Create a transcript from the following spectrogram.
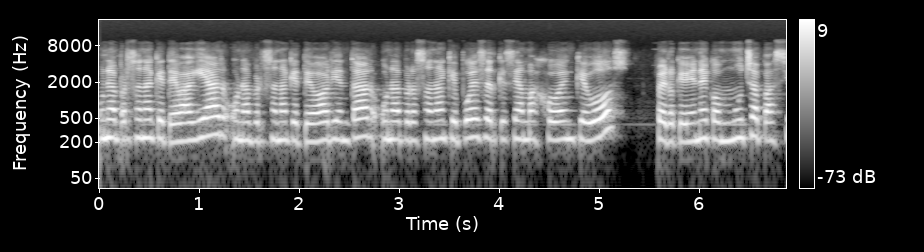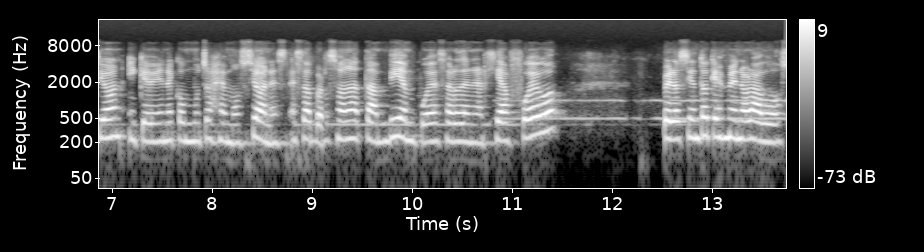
Una persona que te va a guiar, una persona que te va a orientar, una persona que puede ser que sea más joven que vos, pero que viene con mucha pasión y que viene con muchas emociones. Esa persona también puede ser de energía fuego, pero siento que es menor a vos.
